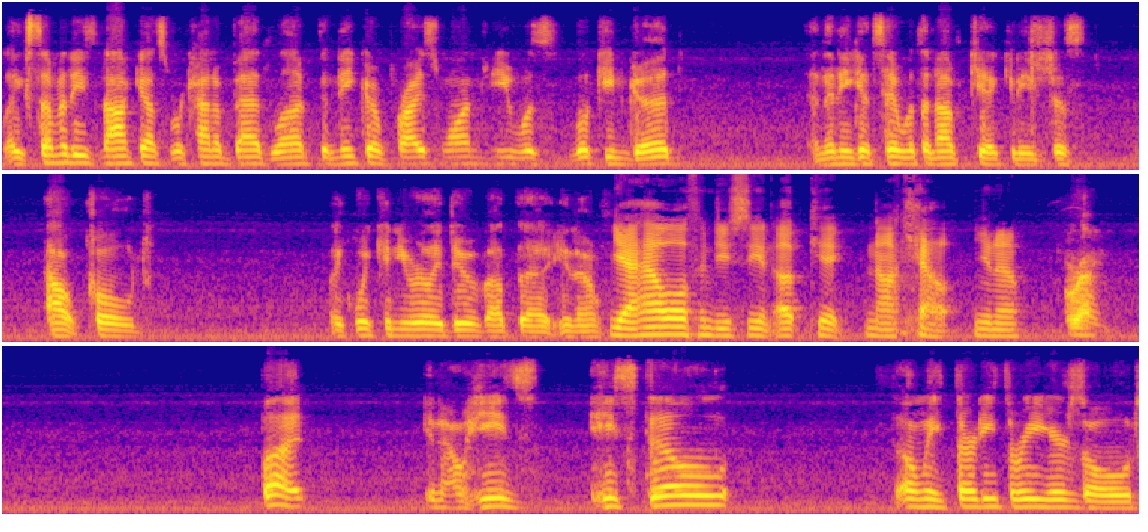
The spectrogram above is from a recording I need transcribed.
Like some of these knockouts were kind of bad luck. The Niko Price one, he was looking good and then he gets hit with an up kick and he's just out cold. Like, what can you really do about that, you know? Yeah, how often do you see an up kick knockout, you know? Right. But, you know, he's he's still only 33 years old.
